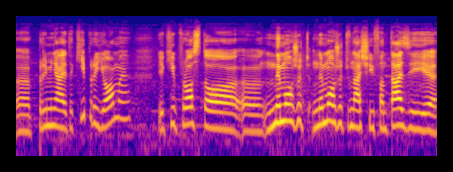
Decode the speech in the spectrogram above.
е, приміняє такі прийоми, які просто е, не, можуть, не можуть в нашій фантазії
